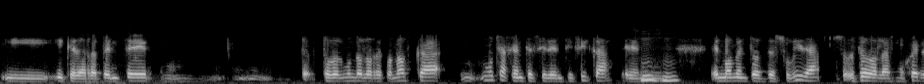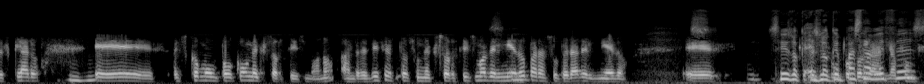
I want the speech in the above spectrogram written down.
y, y, que de repente mm, todo el mundo lo reconozca, mucha gente se identifica en, uh -huh. En momentos de su vida, sobre todo las mujeres, claro, uh -huh. es, es, como un poco un exorcismo, ¿no? Andrés dice, esto es un exorcismo del sí. miedo para superar el miedo. Es, sí, es lo que, es, lo que pasa a veces,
